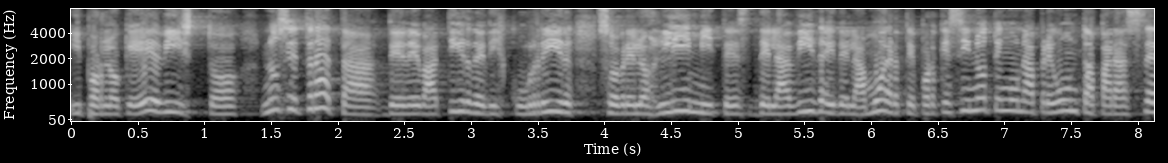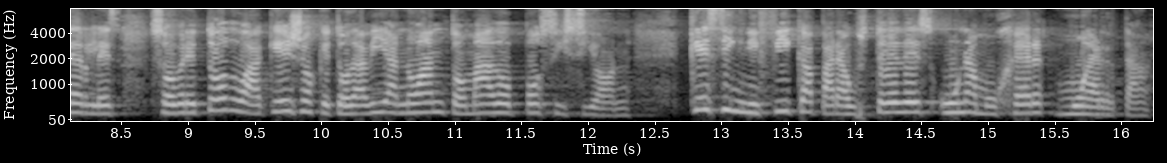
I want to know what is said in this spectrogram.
y por lo que he visto, no se trata de debatir, de discurrir sobre los límites de la vida y de la muerte, porque si no tengo una pregunta para hacerles, sobre todo a aquellos que todavía no han tomado posición. ¿Qué significa para ustedes una mujer muerta?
